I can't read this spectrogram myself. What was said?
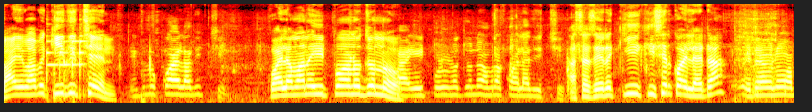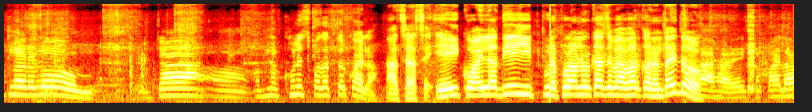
ভাই, এভাবে কি দিচ্ছেন? এগুলো কয়লা দিচ্ছি। কয়লা মানে ইট পোড়ানোর জন্য? হ্যাঁ ইট পোড়ানোর জন্য আমরা কয়লা দিচ্ছি। আচ্ছা আচ্ছা এটা কি কিসের কয়লা এটা? এটা হলো আপনার হলো যা আপনার খনিজ পদার্থের কয়লা। আচ্ছা আচ্ছা এই কয়লা দিয়ে ইট পোড়ানোর কাজে ব্যবহার করেন তাই তো? হ্যাঁ হ্যাঁ এই কয়লা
